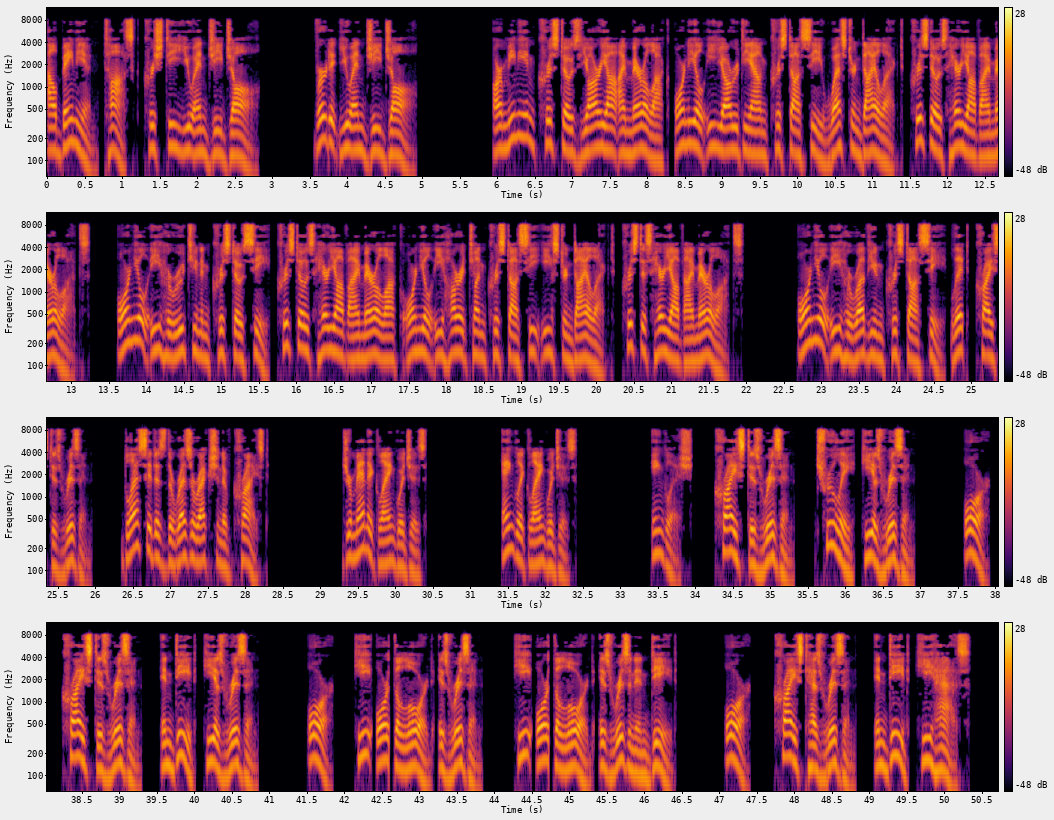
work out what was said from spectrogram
Albanian Tosk Krishti Ung Jal. Verdit Ung Jal. Armenian Christos Yarya i Marilak, Ornial e Yarutiaun Christosi Western dialect, Christos Heryav i Marilots. Ornial e Harutunan Christosi, Christos Heryav i Marilok Ornial e Haratun Christosi Eastern dialect, Christus Heryav i Marilots. Ornial e Haruthun Christosi, lit. Christ is risen. Blessed is the resurrection of Christ. Germanic languages Anglic languages English, Christ is risen. Truly, he is risen. Or, Christ is risen. Indeed, he is risen. Or, he or the Lord is risen. He or the Lord is risen indeed. Or Christ has risen. Indeed, he has.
